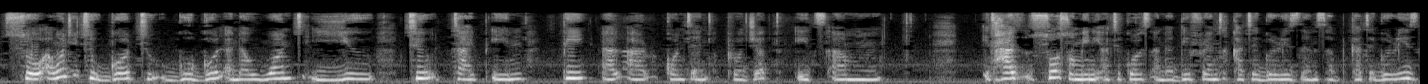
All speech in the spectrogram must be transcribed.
So I want you to go to Google and I want you to type in PLR content project. It's um it has so so many articles under different categories and subcategories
